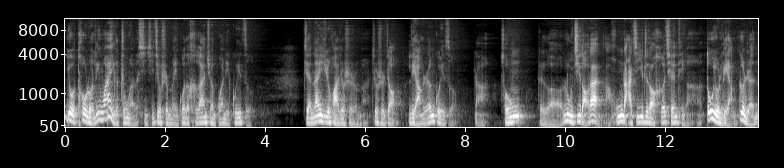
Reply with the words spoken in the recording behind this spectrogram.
又透露另外一个重要的信息，就是美国的核安全管理规则。简单一句话就是什么？就是叫两人规则啊。从这个陆基导弹啊、轰炸机一直到核潜艇啊，都有两个人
